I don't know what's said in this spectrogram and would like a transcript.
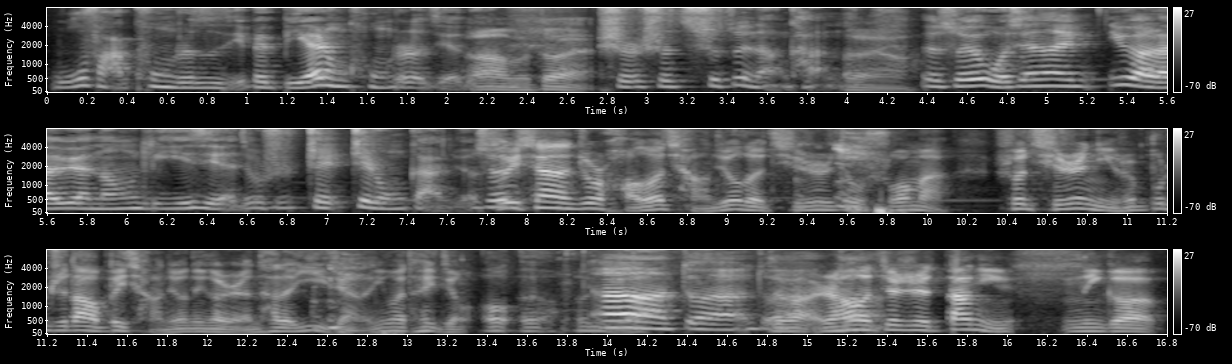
无法控制自己，被别人控制的阶段，啊，对是是是最难看的。对啊。所以我现在越来越能理解，就是这这种感觉。以所以现在就是好多抢救的，其实就说嘛，说其实你是不知道被抢救那个人他的意见的，因为他已经哦呃昏迷了，嗯，对对对吧？然后就是当你那个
